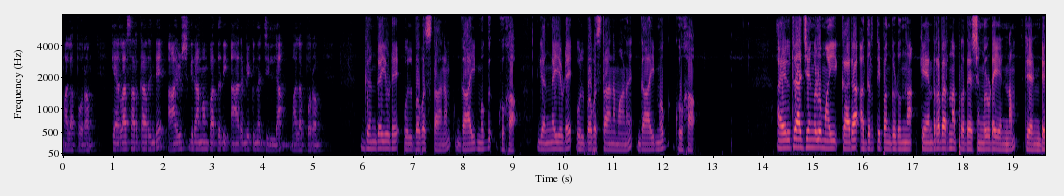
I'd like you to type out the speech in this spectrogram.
മലപ്പുറം. കേരള സർക്കാരിന്റെ ആയുഷ് ഗ്രാമം പദ്ധതി ആരംഭിക്കുന്ന ജില്ല മലപ്പുറം. ഗംഗയുടെ ഉത്ഭവസ്ഥാനം ഗായ്മുഗ് ഗുഹ. ഗംഗയുടെ ഉത്ഭവസ്ഥാനമാണ് ഗായ്മുഗ് ഗുഹ. അയൽരാജ്യങ്ങളുമായി കര അതിർത്തി പങ്കിടുന്ന കേന്ദ്രഭരണ പ്രദേശങ്ങളുടെ എണ്ണം രണ്ട്.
